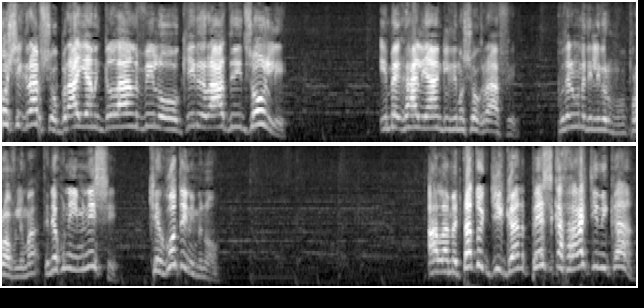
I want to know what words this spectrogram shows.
Το έχει γράψει ο Brian Glanville, ο Κίρι Ράντνιτ, όλοι. Οι μεγάλοι Άγγλοι δημοσιογράφοι που δεν έχουν με τη Liverpool πρόβλημα, την έχουν υμνήσει. Και εγώ την υμνώ. Αλλά μετά τον Γκίγκαν παίζει καθαρά κοινικά.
